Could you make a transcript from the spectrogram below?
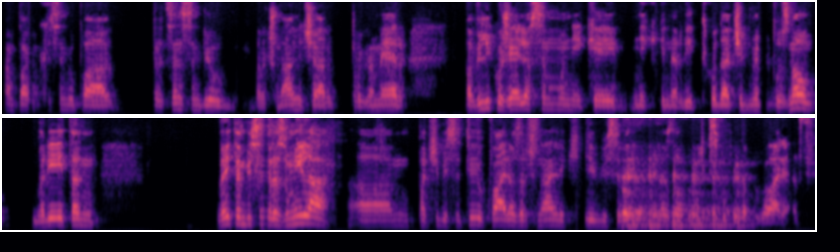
ampak sem bil pa, predvsem sem bil računalničar, programer, pa veliko željo sem mu nekaj, nekaj narediti. Tako da, če bi me poznal, verjeten, verjeten bi se razumela, um, pa če bi se ti ukvarjal z računalniki, bi se verjetno zelo veliko skupaj pogovarjati.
